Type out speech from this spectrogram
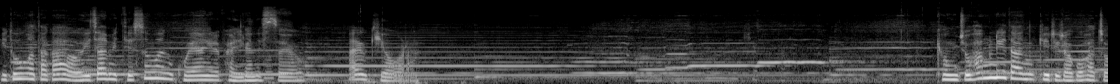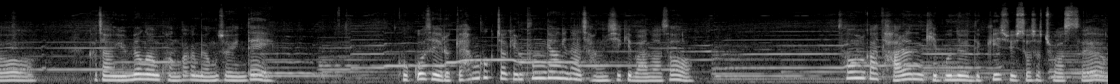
이동하다가 의자 밑에 숨은 고양이를 발견했어요. 아유 귀여워라. 경주 황리단 길이라고 하죠. 가장 유명한 관광 명소인데 곳곳에 이렇게 한국적인 풍경이나 장식이 많아서 서울과 다른 기분을 느낄 수 있어서 좋았어요.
